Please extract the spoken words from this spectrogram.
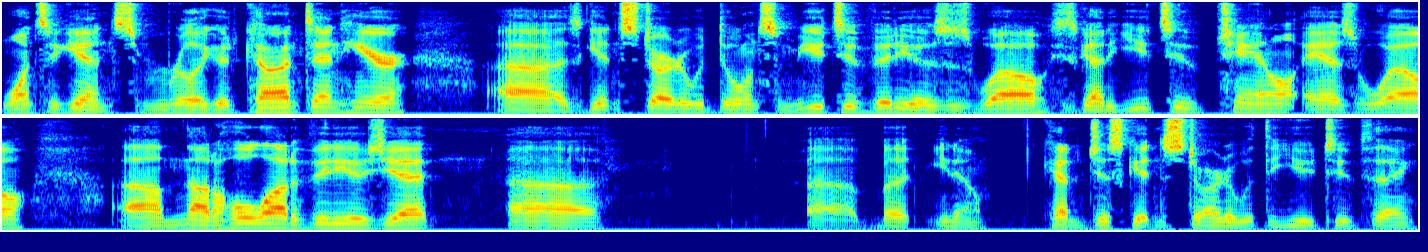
once again, some really good content here. Uh, he's getting started with doing some YouTube videos as well. He's got a YouTube channel as well. Um, not a whole lot of videos yet, uh, uh, but you know, kind of just getting started with the YouTube thing.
